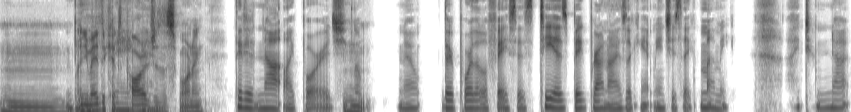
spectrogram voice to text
Mm. And you made the kids bacon. porridge this morning. They did not like porridge. No, No, their poor little faces. Tia's big brown eyes looking at me, and she's like, "Mummy, I do not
